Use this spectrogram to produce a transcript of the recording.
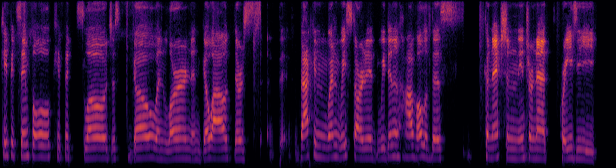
keep it simple keep it slow just go and learn and go out. There's back in when we started we didn't have all of this connection internet crazy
